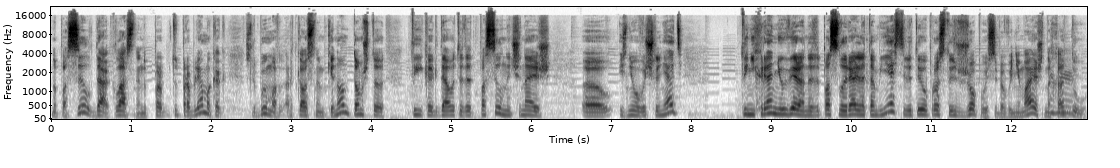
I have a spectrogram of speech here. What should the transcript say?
Но посыл, да, классный. Но про- тут проблема, как с любым арткаусным кино, в том, что ты, когда вот этот посыл начинаешь э, из него вычленять, ты ни хрена не уверен, этот посыл реально там есть, или ты его просто из жопы у себя вынимаешь на uh-huh. ходу.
